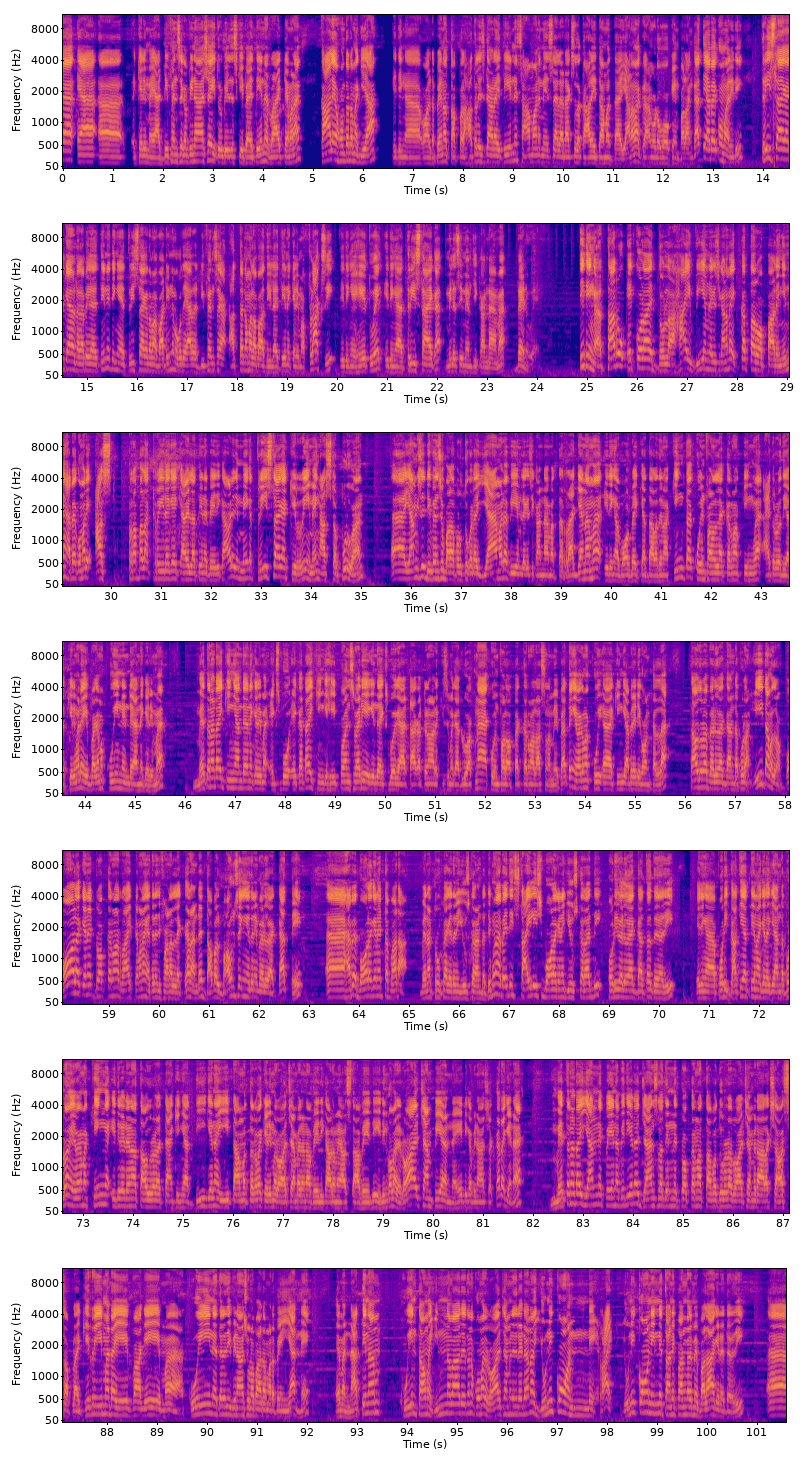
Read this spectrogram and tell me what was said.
කෙලිම ඩිෆන්සක විනාශ ඉතුර බිල්ස්කි පැතියෙන රයිට්ටමන කාලය හොඳටම ගියා. ඉතින් වලට පෙන තපර හතලිස් ගාන තියන්නේ. සාමාන මේස ලඩක්සුල කාලේ තමත් යනවා. ග්‍රන්ඩ ෝකෙන් පටන්ගත් ඇබයි කොමරිදී ත්‍රීස්ථාක කෑලට ලබේ තින තින් ත්‍රීස්ථාක තම වටින්න. මොකද යාල ඩිෆෙන්ස අත්තනම ලබා දීලා තියෙන කෙලීම ෆලක්සි ඉතින් හේතුවෙන් ඉතිං ත්‍රීස්ථායක මිලසි මෙම්ජි කණ්ඩායම වෙනුවෙන්. ඉතිං තරු එක්කොලායි දොල්ල හයි වම් ලෙසි කනම එකත් තරුවක් පාලෙන් ඉන්න. හැබැකොමරි අස්ට ප්‍රබල ක්‍රීඩගේ කැවිල්ලා තියෙන වේදිකාවට මේක ත්‍රීස්ථාක කිරීමෙන් අස්ට පුළුවන්. යමිසි ඩිෆෙන්සු බලපොරත්තුකට යෑමට වම් ලෙසි කණ්ඩාමත් රැගැනම. ඉතින් බෝල්බෙක් දාලා දෙෙන කින්ත කුයින් ෆනල්ලක් කරන කින්ව ඇතුර දියත් කිරීමට. ඒවගම කුයින් එන්ඩ යන්න කිරීම. මෙතනටයි කින් අන්ඩයන කෙරීම එක්බෝ එකටයි කින්ගේ හිට පොන්ස් වැඩි. ඒගෙද එක්බෝ ටාකටනට කිසිම ගැටලුවක් නෑ කුයින් ෆල පක් කරන ලස්සන මේ පැත්තෙන්. ඒවගම කින්ගේ අපිට කොන් කල්ලා තවදුර බැලුවක් ගන්න පුළුවන්. ඊට අමතර බෝල කෙනෙ ඩ්‍රොප් කරන රයිට්ම එතන ෆනල් එක් කරන්න. ඩබල් බවන්සිං එතන බැලුවක් ගත්තේ. හැබැ බෝල කෙනෙට වඩා වෙන ටරුප ගෙතන යස් කරට තිබුණ. බැති ස්ටයිලිස් බෝලගෙන යස් කරදදි පොඩි වලුවක් ගත්ත තැනදී ඉති පොඩි ගතියක් තියෙන කියලා කියන්න පුළුවන්. ඒවම කිං ඉදිරිටන තවදුරට ටැකිං දීගෙන ඊට අමතරව කෙලිම රෝල් චම්පලන වේදිකාරම අවස්ථාවේදී. ඉතින් කොබල රෝල් චම්පියන්න ඒටික විනාශ කරගෙන මෙතනට යන්න පේන විදිට ජන්ස්ල දෙන්න ටොප් කරන තවදුරට රෝල් චම්පට ආරක්ෂාව සප්ලයි කිරීමට ඒ වගේම කුයි එතනදි විනාශුන පාට මට පෙන් යන්නේ. එම නැතිනම් කුයින් තම ඉන්නවා දෙතන කොම රෝල් චමිදිරටන යුනිකෝන්නේ රයි යුනිකෝන් ඉන්න තනි පංගල මේ බලාගෙන තරදී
